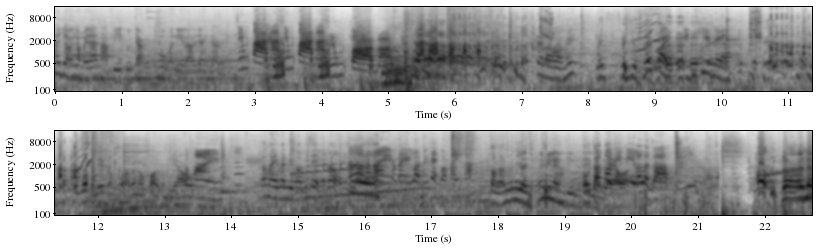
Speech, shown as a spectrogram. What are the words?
ถ้าย้อนกลับไปได้สามปีรู้จักพี่มุกวันนี้แล้วยังจะจิ้มตานะจิ้มตานะแต่เราอะไม่ไม่ไม่หยุดเลไม่ยปล่อยไอ้ที่คีบเลยอะจะเรียกน้องฟอร์ดว่าน้องฟอร์ดคนเดียวทำไม ทำไมมันมีความพิเศษหรือเปล่าเออทำไมทำไมหล่อนพิเศษกว่าใครคะ ตอนนั้นไม่มีอะไรไม่มีอะไรจริงเขาจัแล้ดวตอนแล้วนี้มีแล้วเหรอจ๊ะ โอ้นานา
